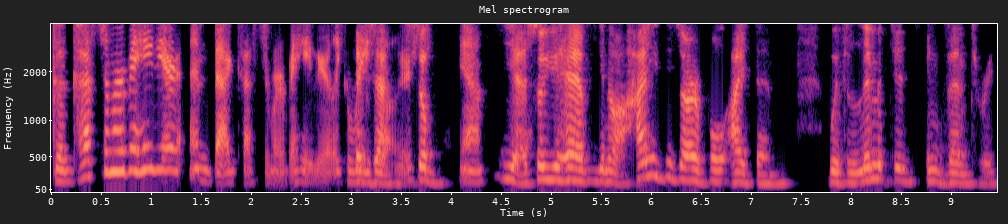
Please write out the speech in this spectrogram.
good customer behavior and bad customer behavior like resellers exactly. so yeah yeah so you have you know a highly desirable item with limited inventory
